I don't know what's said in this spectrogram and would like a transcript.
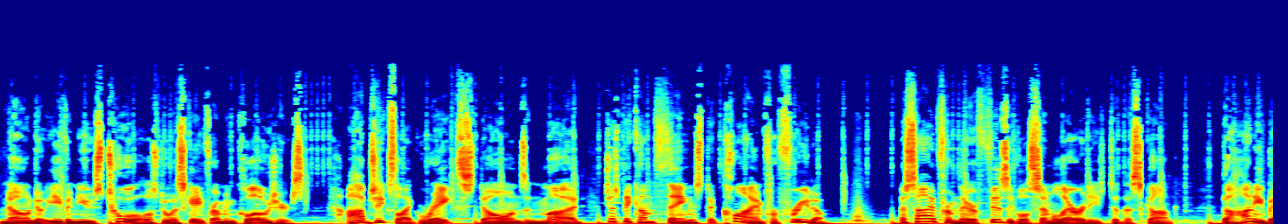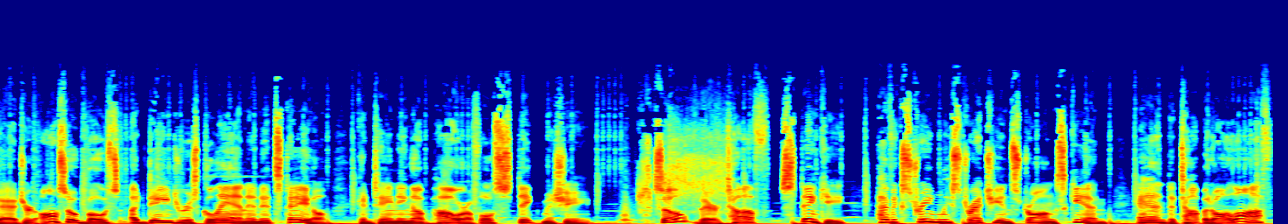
Known to even use tools to escape from enclosures. Objects like rakes, stones, and mud just become things to climb for freedom. Aside from their physical similarities to the skunk, the honey badger also boasts a dangerous gland in its tail containing a powerful stink machine. So they're tough, stinky, have extremely stretchy and strong skin, and to top it all off,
